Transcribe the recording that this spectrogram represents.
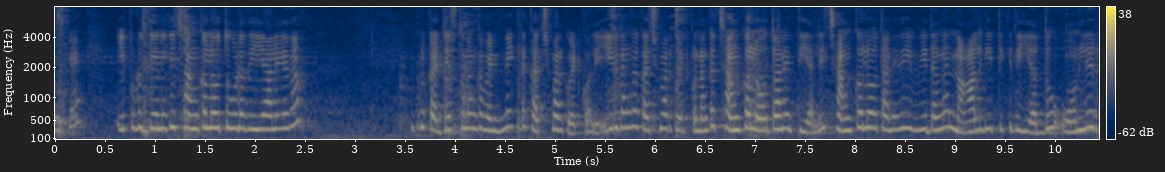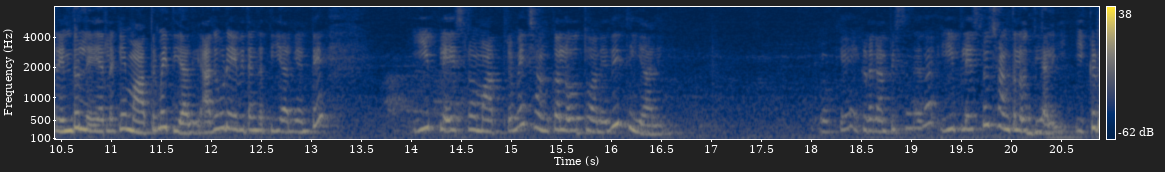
ఓకే ఇప్పుడు దీనికి చంకలోతు కూడా తీయాలి కదా. ఇప్పుడు కట్ చేసుకున్నాక వెంటనే ఇక్కడ కచ్ పెట్టుకోవాలి. ఈ విధంగా కచ్ పెట్టుకున్నాక చంక లోతు అనేది తీయాలి. చంక లోతు అనేది ఈ విధంగా నాలుగిటికి తీయద్దు. ఓన్లీ రెండు లేయర్లకి మాత్రమే తీయాలి. అది కూడా ఏ విధంగా తీయాలి అంటే ఈ ప్లేస్లో మాత్రమే చంక లోతు అనేది తీయాలి. ఓకే ఇక్కడ కనిపిస్తుంది కదా? ఈ ప్లేస్లో చంకలో తీయాలి. ఇక్కడ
